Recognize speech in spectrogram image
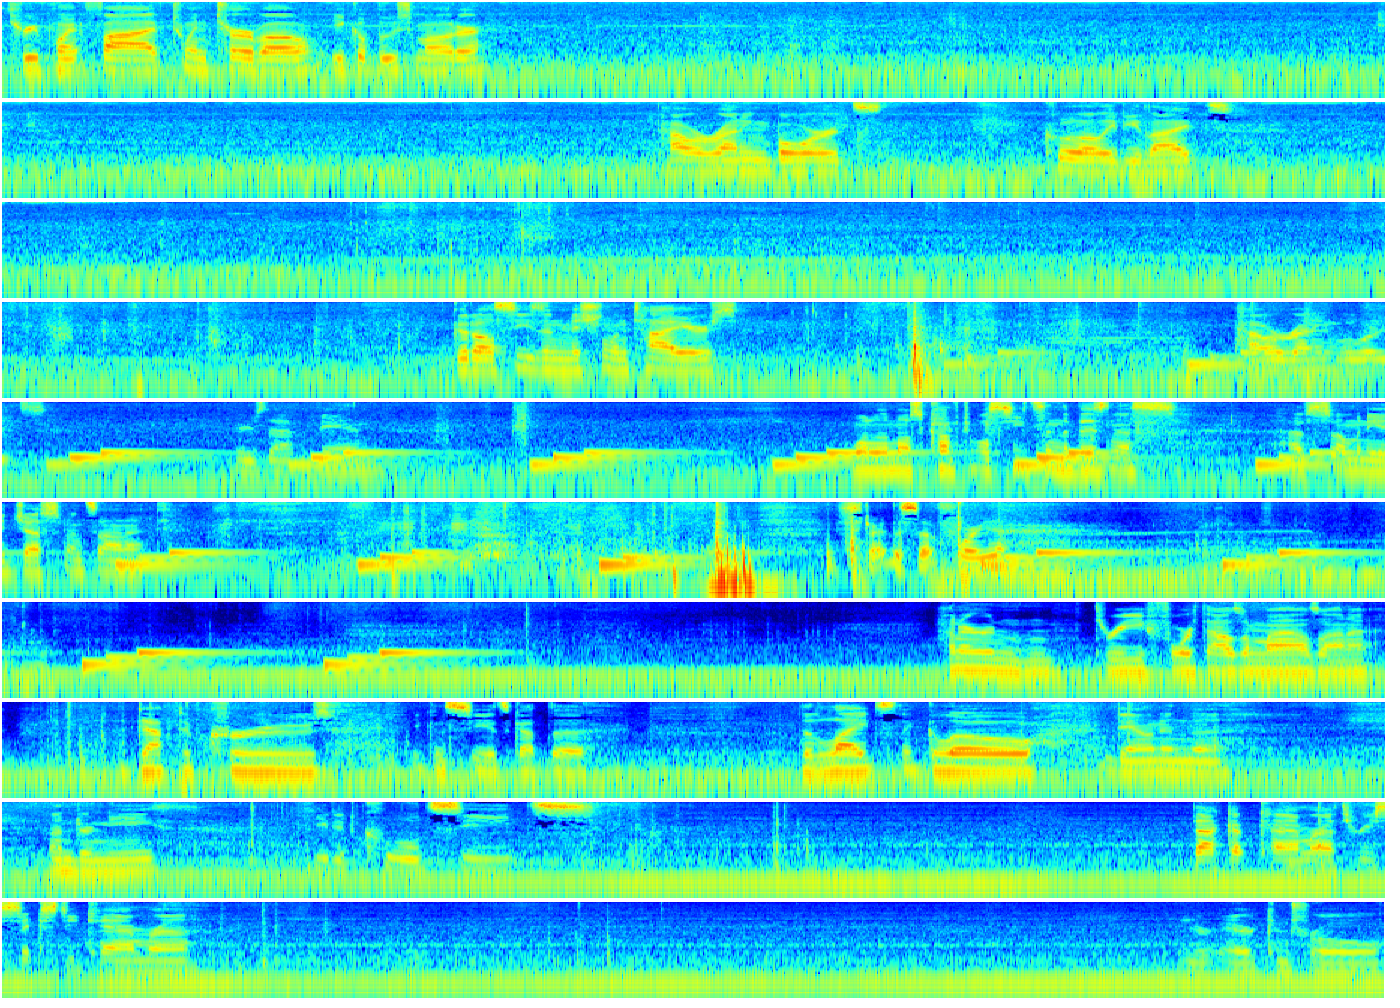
Three point five twin turbo EcoBoost motor. Power running boards, cool LED lights. Good all season Michelin tires. Power running boards. Here's that van. One of the most comfortable seats in the business. Have so many adjustments on it. Start this up for you. 103, 4,000 miles on it. Adaptive cruise. You can see it's got the the lights that glow down in the underneath. Heated cooled seats. Backup camera, 360 camera. Air control.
